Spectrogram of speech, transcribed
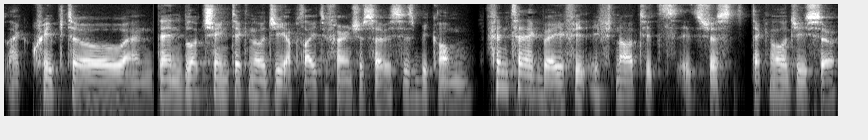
like crypto and then blockchain technology applied to financial services become fintech. But if it, if not, it's, it's just technology. So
